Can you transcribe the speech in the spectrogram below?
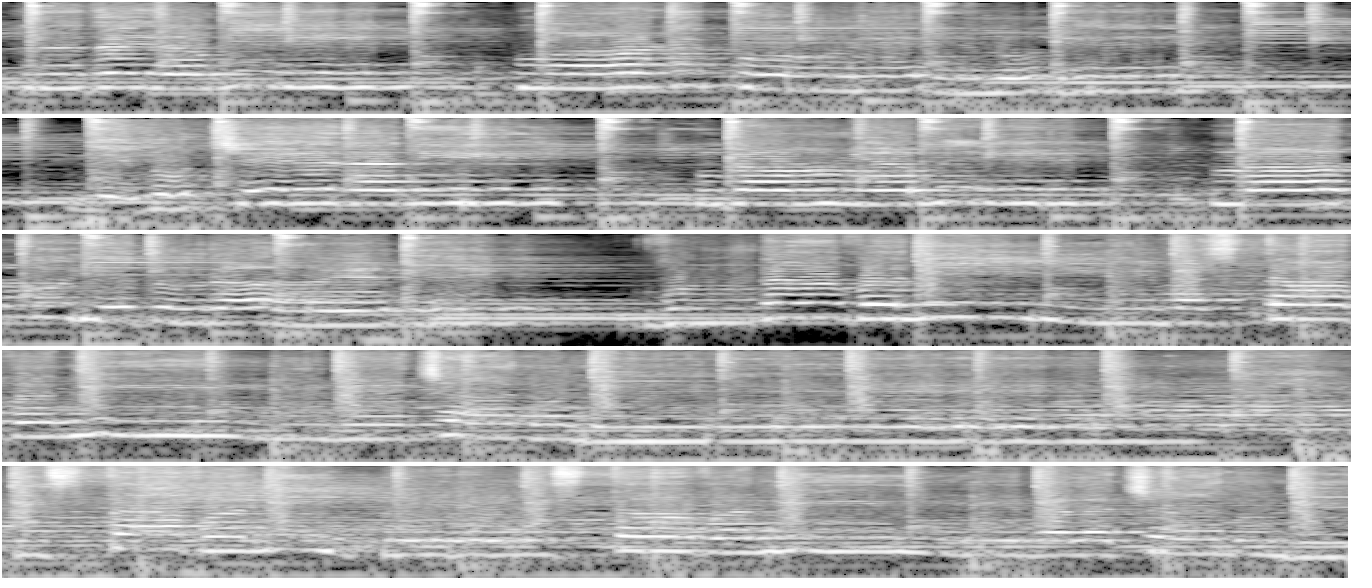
హృదయమే వాడిపోయేను నేను చేరని గమ్యమే నాకు ఎదురాయని ఉన్నావని వస్తావని వేచానులే ఇస్తావని ప్రేమిస్తావని నలచానులే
